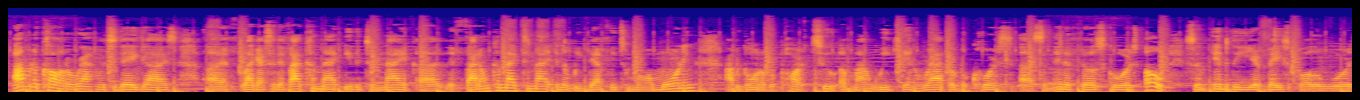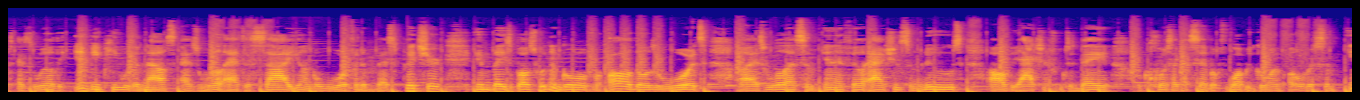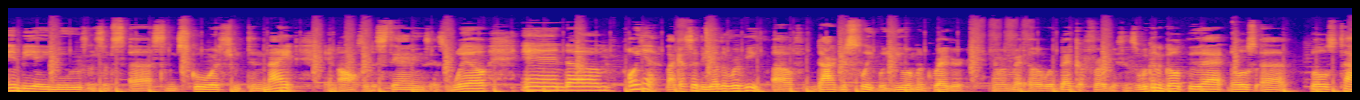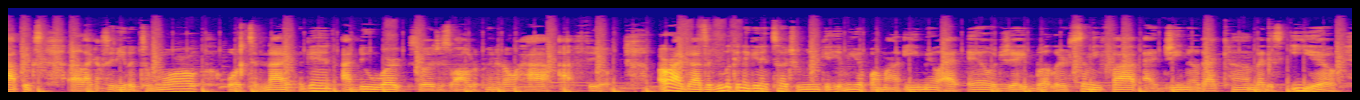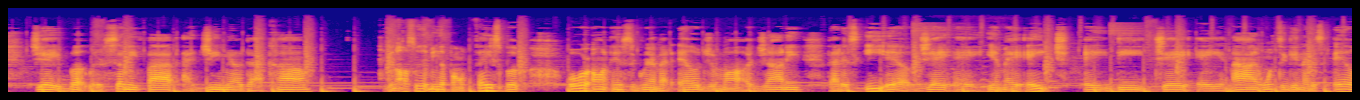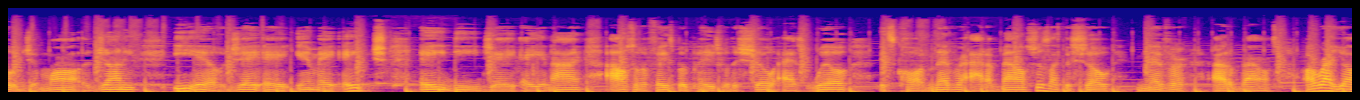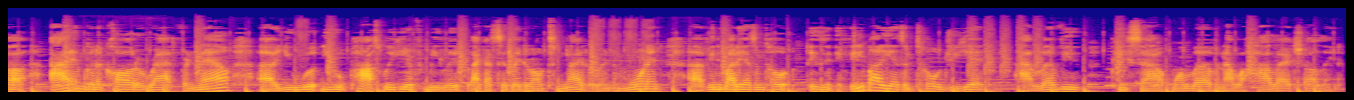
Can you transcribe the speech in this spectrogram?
I'm gonna call it a wrap for today, guys. Uh, if, like I said, if I come back either tonight, uh, if I don't come back tonight, it'll be definitely tomorrow morning. I'll be going over part two of my weekend wrap up. Of course, uh, some NFL scores. Oh, some end of the year baseball awards as well. The MVP was announced as well as the Cy Young Award for the best pitcher in baseball. So we're gonna go over all those awards uh, as well as some NFL action, some news, all the action from today. Of course, like I said before, we're going over some NBA news and some uh, some scores from tonight and also the standings as well. And um, oh yeah, like I said, the other review of Doctor Sleep with Ewan McGregor and Re- uh, Rebecca Ferguson. So we're gonna go through that those uh, those topics. Uh, like I said, either tomorrow or tonight. Again, I do work, so it's just all depending on how I feel. All right, guys, if you're looking to get in touch with me, you can hit me up on my email at ljbutler75 at gmail.com. That is eljbutler75 at gmail.com. Can also hit me up on Facebook or on Instagram at El Jamal Ajani. That is E L J A M A H A D J A N I. Once again, that is El Jamal Ajani. E L J A M A H A D J A N I. I also have a Facebook page for the show as well. It's called Never Out of Bounds, just like the show Never Out of Bounds. All right, y'all. I am gonna call it a wrap for now. Uh, you will you will possibly hear from me later, like I said later on tonight or in the morning. Uh, if anybody hasn't told, if anybody hasn't told you yet, I love you. Peace out, one love, and I will holla at y'all later.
